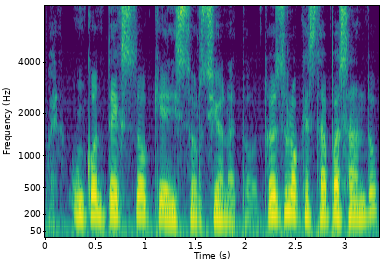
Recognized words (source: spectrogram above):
Bueno, un contexto que distorsiona todo. Entonces, lo que está pasando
